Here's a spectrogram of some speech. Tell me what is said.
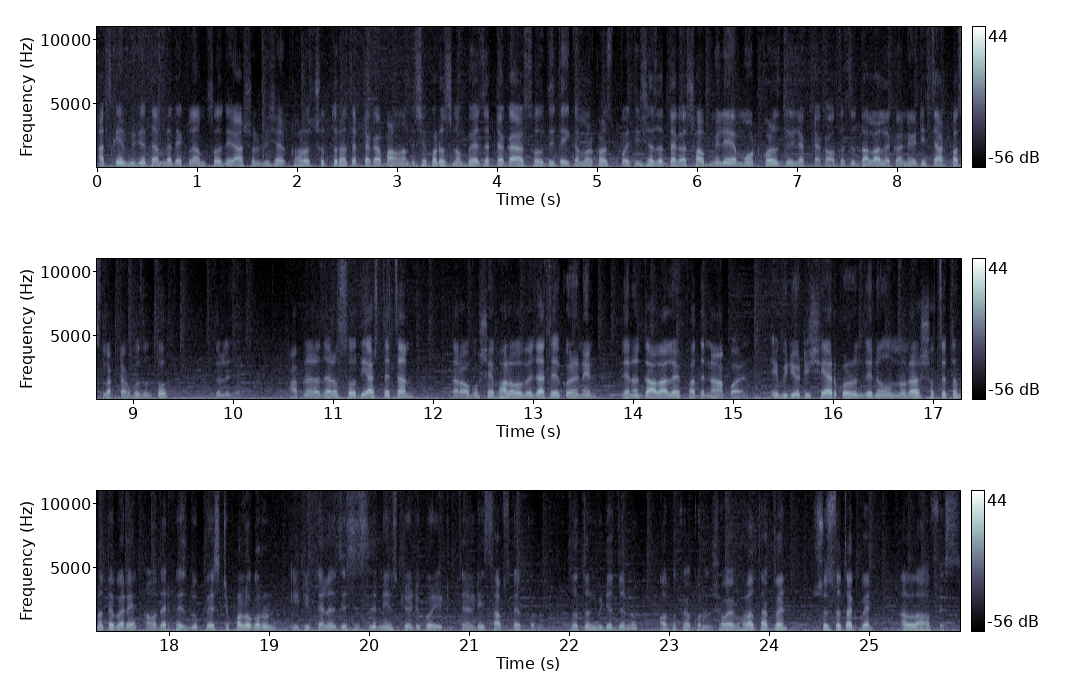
আজকের ভিডিওতে আমরা দেখলাম সৌদির আসল ভিসার খরচ সত্তর হাজার টাকা বাংলাদেশে খরচ নব্বই হাজার টাকা আর সৌদিতে ইকামার খরচ পঁয়ত্রিশ হাজার টাকা। সব মিলিয়ে মোট খরচ দুই লাখ টাকা। অথচ দালালের কারণে এটি চার পাঁচ লাখ টাকা পর্যন্ত চলে যায়। আপনারা যারা সৌদি আসতে চান, তারা অবশ্যই ভালোভাবে যাচাই করে নিন, যেন দালালের ফাঁদে না পারেন এই ভিডিওটি শেয়ার করুন, যেন অন্যরা সচেতন হতে পারে। আমাদের ফেসবুক পেজটি ফলো করুন, YouTube channel JCC news twenty four, YouTube চ্যানেলটি সাবস্ক্রাইব করুন। নতুন ভিডিওর জন্য অপেক্ষা করুন। সবাই ভালো থাকবেন, সুস্থ থাকবেন। আল্লাহ হাফেজ।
